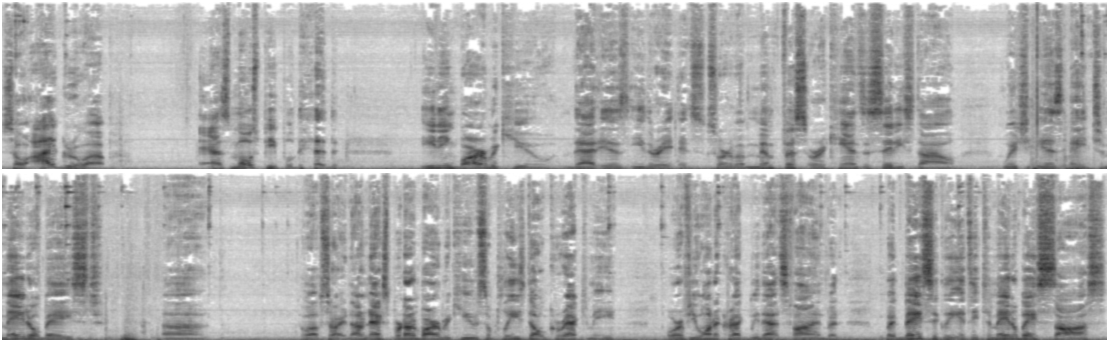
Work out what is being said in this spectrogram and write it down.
So I grew up, as most people did, eating barbecue that is either a it's sort of a Memphis or a Kansas City style, which is a tomato based. Uh, well, I'm sorry, not an expert on barbecue, so please don't correct me, or if you want to correct me, that's fine. But but basically, it's a tomato based sauce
